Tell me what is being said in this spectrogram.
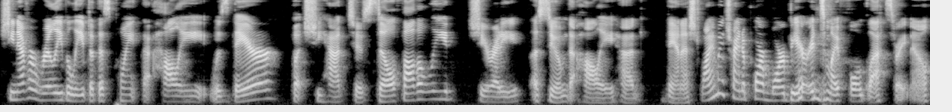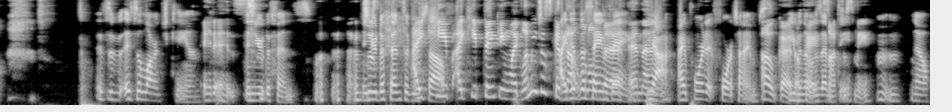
She never really believed at this point that Holly was there, but she had to still follow the lead. She already assumed that Holly had vanished. Why am I trying to pour more beer into my full glass right now? It's a it's a large can. It is. In your defense. In just- your defense of yourself, I keep I keep thinking like let me just get I that did the little same bit thing. and then yeah, I poured it four times. Oh good. Even okay, though it was it's not empty. just me. Mm-mm, no.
